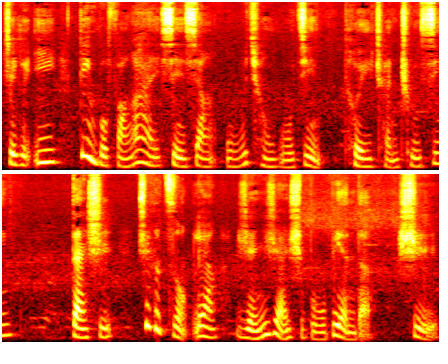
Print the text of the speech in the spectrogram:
这个一并不妨碍现象无穷无尽，推陈出新。但是这个总量仍然是不变的，是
